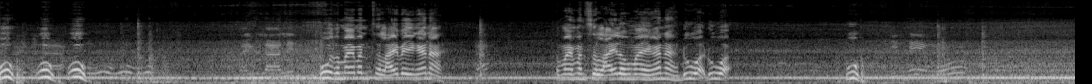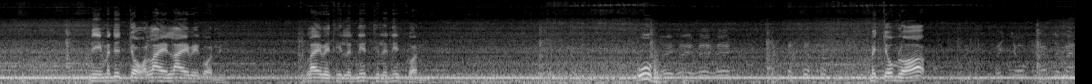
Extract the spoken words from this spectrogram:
อู้อู้อู้ ในเวลาเล่น อู้ทำไมมันสไลด์ไปอย่างนั้นน่ะครับทำไมมันสไลด์ลงมาอย่างนั้นน่ะดูอะดูอะอู้ดินแห้งเนาะนี่มันจะเจาะไล่ไล่ไปก่อนนี่ไล่ไปทีละนิดทีละนิดก่อนอู้เฮ้ยเฮ้ยเฮ้ยเฮ้ยไม่จมหรอกไม่จมครับแต่มัน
